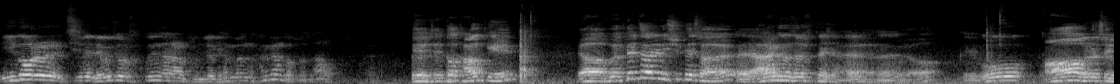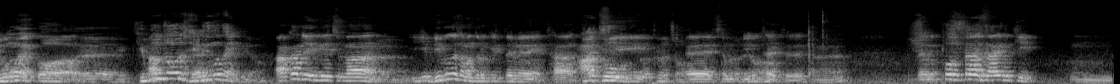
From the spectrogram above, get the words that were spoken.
이거를 집에 내부적으로 갖고 있는 사람을 본 적이 한 명 한 명도 없었어. 나 없었어. 네, 이제 또 다음 게임. 야, 뭐야, 펜타릴리 슈페잘. 네, 아랑전설 스페셜. 네, 네. 그리고 아, 그렇죠. 용어의 거. 거. 예, 기본적으로 아, 재밌는 거다 있네요. 아까도 얘기했지만 네. 이게 미국에서 만들었기 때문에 다 아, 그거, 그렇죠. 네, 전부. 미국 타이틀. 네. 네, 슈퍼 슈퍼 사이드. 사이드킥, 음.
